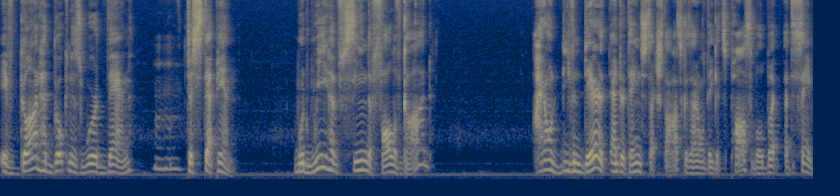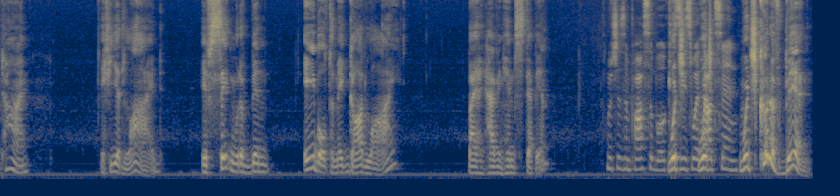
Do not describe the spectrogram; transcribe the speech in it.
if God had broken his word then mm-hmm. to step in. Would we have seen the fall of God? I don't even dare entertain such thoughts because I don't think it's possible, but at the same time, if he had lied, if Satan would have been able to make God lie by having him step in, which is impossible because he's without which, sin. Which could have been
